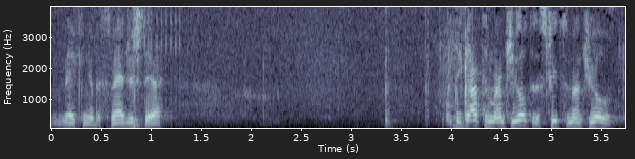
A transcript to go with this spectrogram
making a besmedrash there. They got to Montreal, to the streets of Montreal, it was a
